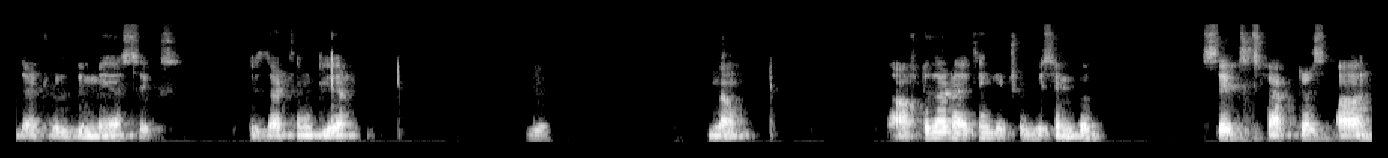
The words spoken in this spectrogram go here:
That will give me a 6. Is that thing clear? Yeah. Now, after that, I think it should be simple. 6 factors are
